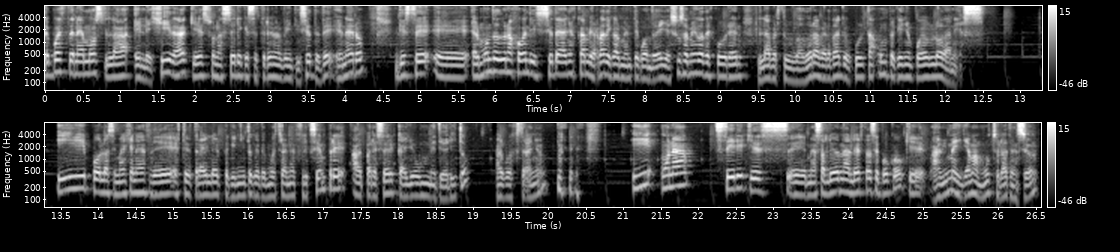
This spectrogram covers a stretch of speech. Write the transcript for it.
Después tenemos La Elegida, que es una serie que se estrena el 27 de enero. Dice, eh, el mundo de una joven de 17 años cambia radicalmente cuando ella y sus amigos descubren la perturbadora verdad que oculta un pequeño pueblo danés. Y por las imágenes de este tráiler pequeñito que te muestra Netflix siempre, al parecer cayó un meteorito, algo extraño. Y una serie que eh, me salió en alerta hace poco, que a mí me llama mucho la atención,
